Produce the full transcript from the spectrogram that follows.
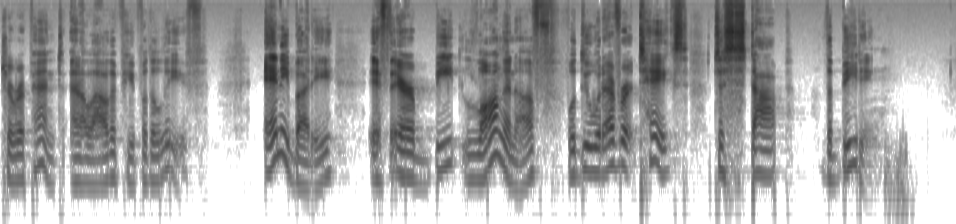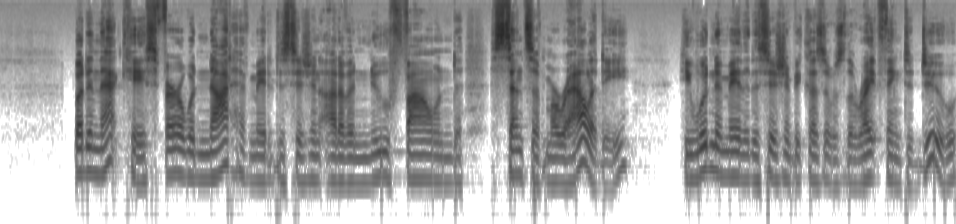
to repent and allow the people to leave. Anybody, if they're beat long enough, will do whatever it takes to stop the beating. But in that case, Pharaoh would not have made a decision out of a newfound sense of morality. He wouldn't have made the decision because it was the right thing to do.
